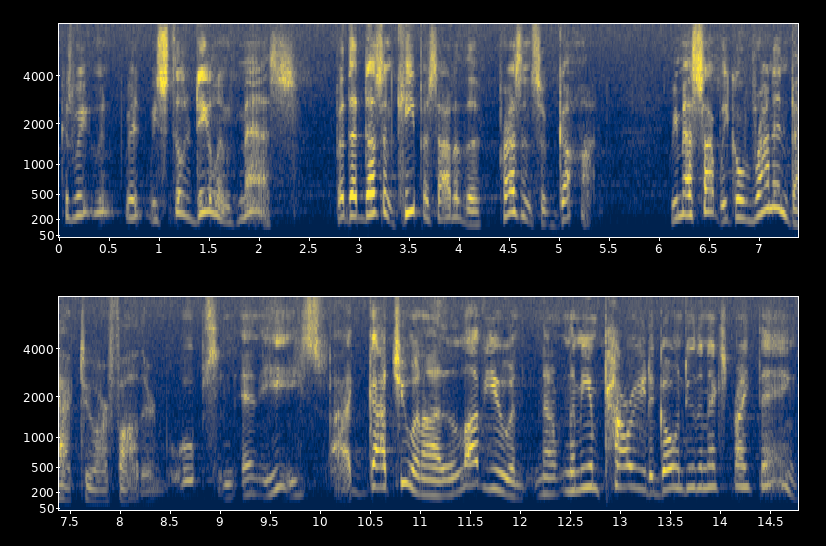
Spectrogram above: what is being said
because we, we, we still are dealing with mess. But that doesn't keep us out of the presence of God. We mess up, we go running back to our Father. Oops, and, and he, he's, I got you and I love you, and now let me empower you to go and do the next right thing.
